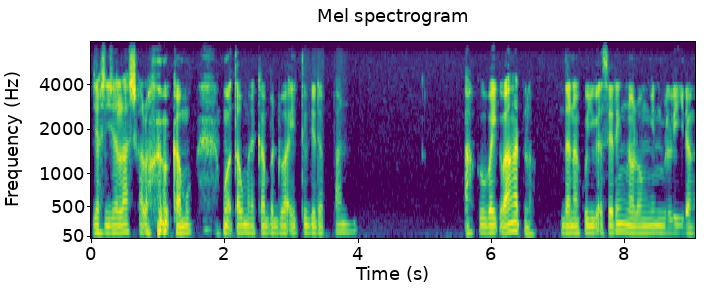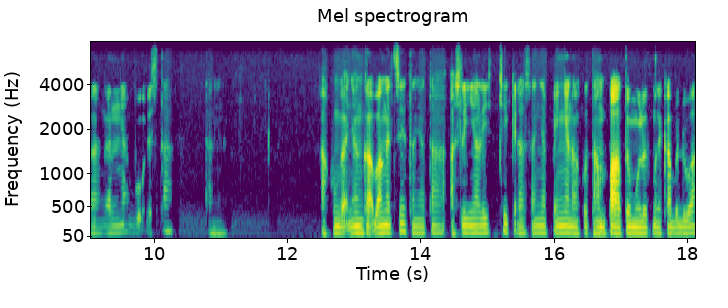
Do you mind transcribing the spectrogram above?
Jelas-jelas kalau kamu mau tahu mereka berdua itu di depan. Aku baik banget loh. Dan aku juga sering nolongin beli dagangannya Bu Desta. Aku nggak nyangka banget sih ternyata aslinya licik. Rasanya pengen aku tampal tuh mulut mereka berdua.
